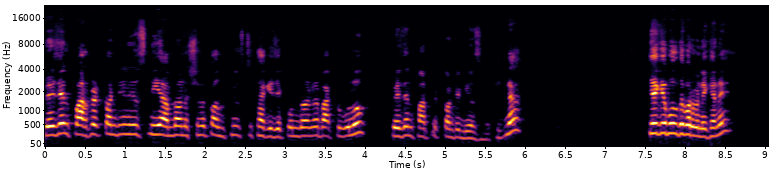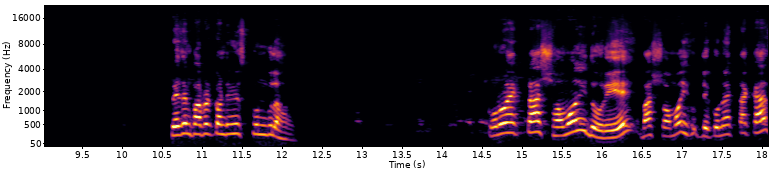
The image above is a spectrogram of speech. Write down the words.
প্রেজেন্ট পারফেক্ট কন্টিনিউস নিয়ে আমরা অনেক সময় কনফিউজড থাকি যে কোন ধরনের বাক্যগুলো প্রেজেন্ট পারফেক্ট কন্টিনিউস হয়, ঠিক না? কে কে বলতে পারবেন এখানে? প্রেজেন্ট পারফেক্ট কন্টিনিউস কোনগুলো হয়? কোনো একটা সময় ধরে বা সময় হতে কোনো একটা কাজ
